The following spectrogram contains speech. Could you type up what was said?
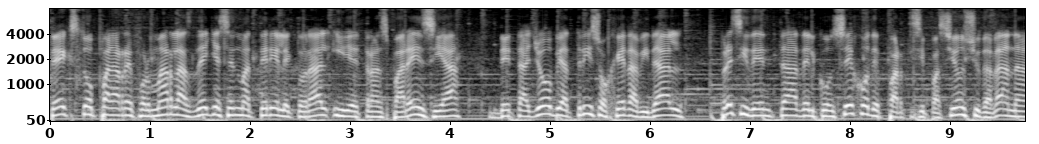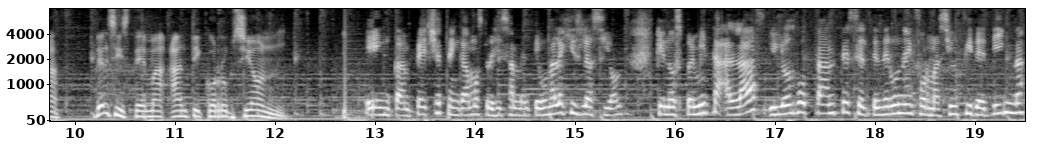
texto para reformar las leyes en materia electoral y de transparencia detalló Beatriz Ojeda Vidal, presidenta del Consejo de Participación Ciudadana del Sistema Anticorrupción. En Campeche tengamos precisamente una legislación que nos permita a las y los votantes el tener una información fidedigna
